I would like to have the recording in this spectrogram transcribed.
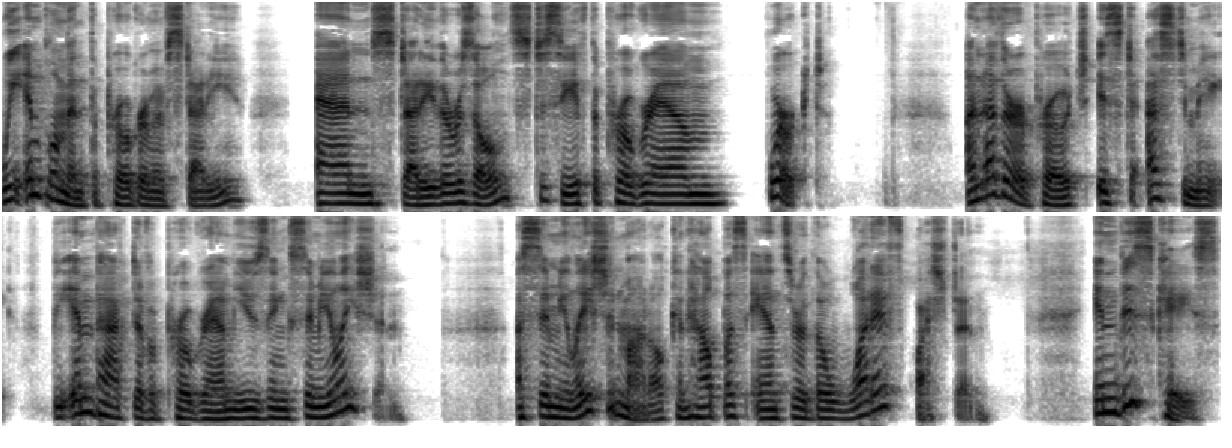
we implement the program of study and study the results to see if the program worked. Another approach is to estimate the impact of a program using simulation. A simulation model can help us answer the what if question. In this case,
